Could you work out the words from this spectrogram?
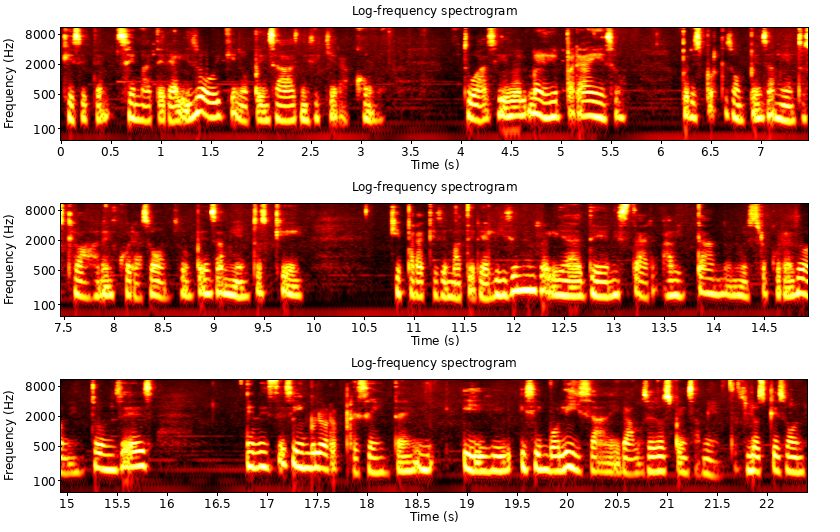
que se, se materializó y que no pensabas ni siquiera cómo. Tú has sido el medio para eso, pero es porque son pensamientos que bajan el corazón, son pensamientos que, que para que se materialicen en realidad deben estar habitando nuestro corazón. Entonces, en este símbolo representa y, y simboliza, digamos, esos pensamientos, los que son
